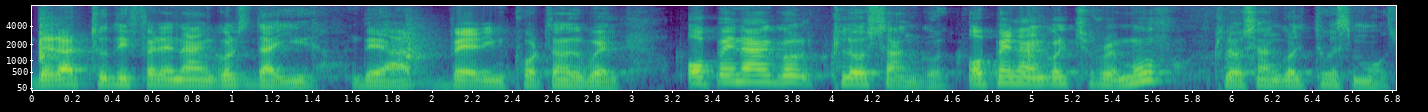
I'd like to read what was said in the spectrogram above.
There are two different angles that you, they are very important as well. Open angle, close angle. Open angle to remove, close angle to smooth.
